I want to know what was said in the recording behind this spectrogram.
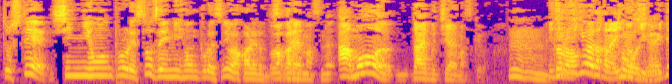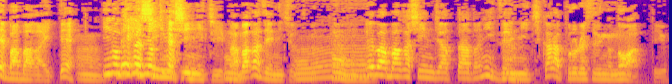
として、新日本プロレスと全日本プロレスに分かれるんですよ、分かれますね。あ、もうだいぶ違いますけど。うんうん。一時期はだから猪木がいて、馬場がいて、うん。で猪木が新日馬場が全日を作る。うん。で、馬場が死んじゃった後に全日からプロレスリングノアっていう、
